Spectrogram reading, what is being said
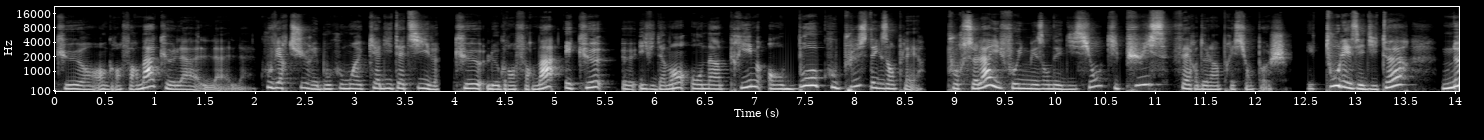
que en, grand format, que la, la, couverture est beaucoup moins qualitative que le grand format, et que évidemment on imprime en beaucoup plus d'exemplaires. Pour cela, il faut une maison d'édition qui puisse faire de l'impression poche. Et tous les éditeurs ne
